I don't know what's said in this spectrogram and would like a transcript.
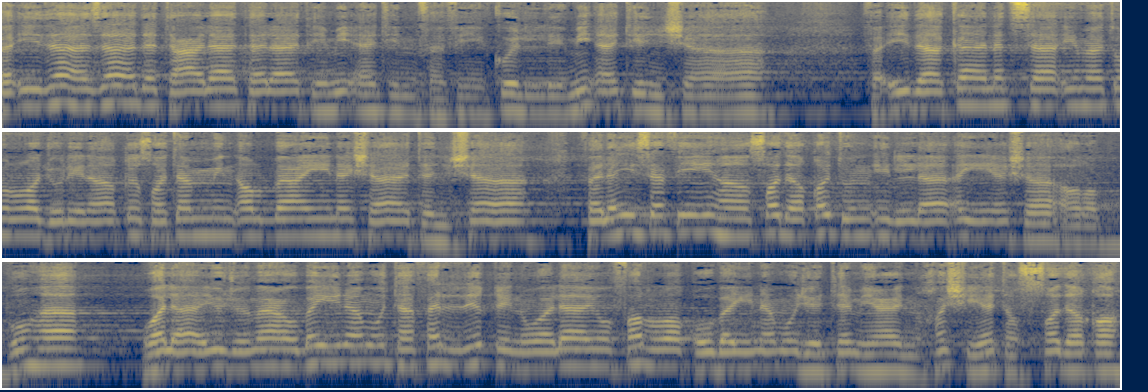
فإذا زادت على ثلاثمائة ففي كل مئة شاة. فإذا كانت سائمة الرجل ناقصة من أربعين شاة شاة فليس فيها صدقة إلا أن يشاء ربها ولا يجمع بين متفرق ولا يفرق بين مجتمع خشية الصدقة.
